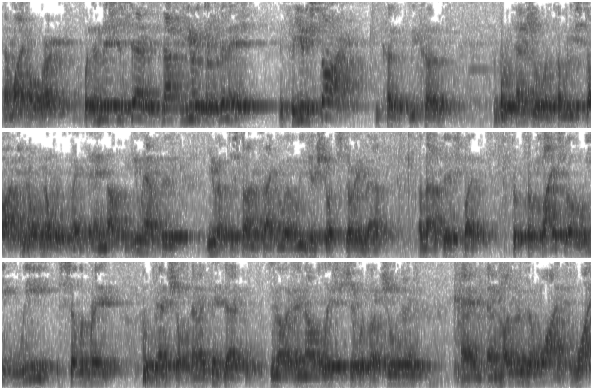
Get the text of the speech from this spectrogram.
and my homework, but the Mishnah says it's not for you to get finished. It's for you to start. Because, because the potential when somebody starts, you don't know what's going to end up. You have to, you have to start. In fact, I'm read you a short story about about this, but so, so we, we celebrate potential, and I think that, you know, in our relationship with our children, and, and husbands and wives. Why,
